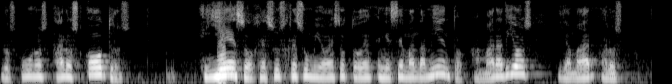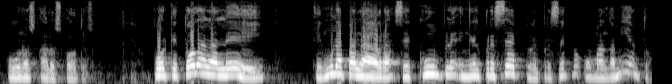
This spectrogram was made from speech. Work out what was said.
los unos a los otros. Y eso, Jesús resumió esto todo en ese mandamiento, amar a Dios y amar a los unos a los otros. Porque toda la ley en una palabra se cumple en el precepto, el precepto o mandamiento.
